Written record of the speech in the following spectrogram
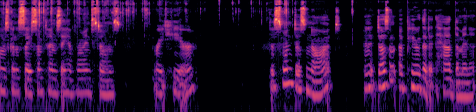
I was going to say sometimes they have rhinestones right here. This one does not. And it doesn't appear that it had them in it.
